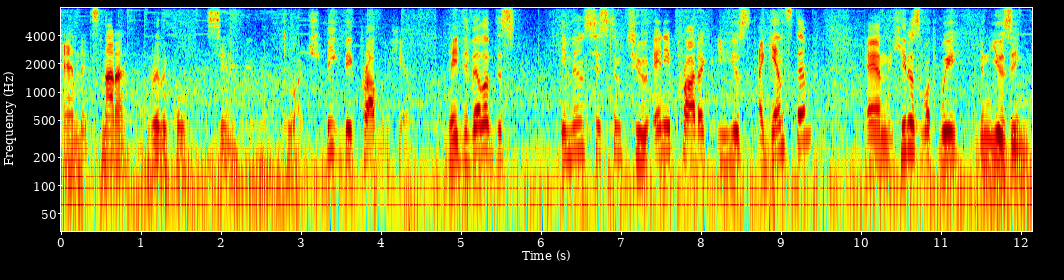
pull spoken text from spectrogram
And it's not a really cool scene to watch. Big, big problem here. They develop this immune system to any product you use against them. And here is what we've been using.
